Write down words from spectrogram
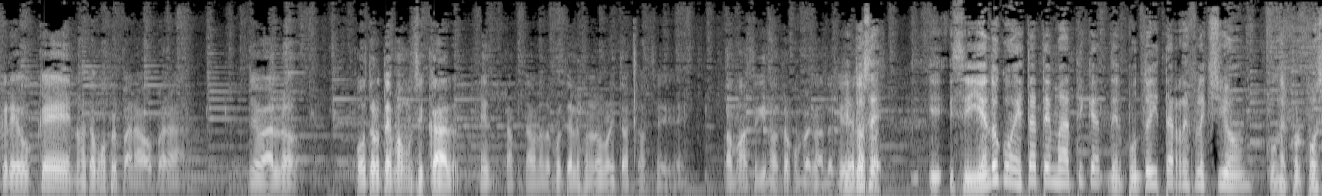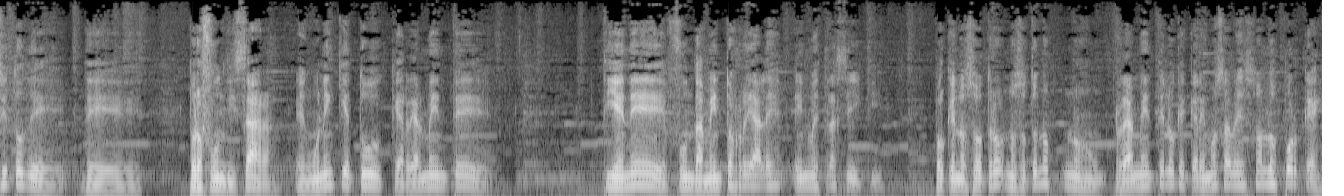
creo que nos estamos preparados para llevarlo. Otro tema musical. Eh, Está, está hablando por teléfono bonito, entonces eh, vamos a seguir nosotros conversando aquí. Entonces, y, siguiendo con esta temática, del punto de vista reflexión, con el propósito de, de profundizar en una inquietud que realmente tiene fundamentos reales en nuestra psiqui, porque nosotros, nosotros no, no- realmente lo que queremos saber son los porqués.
